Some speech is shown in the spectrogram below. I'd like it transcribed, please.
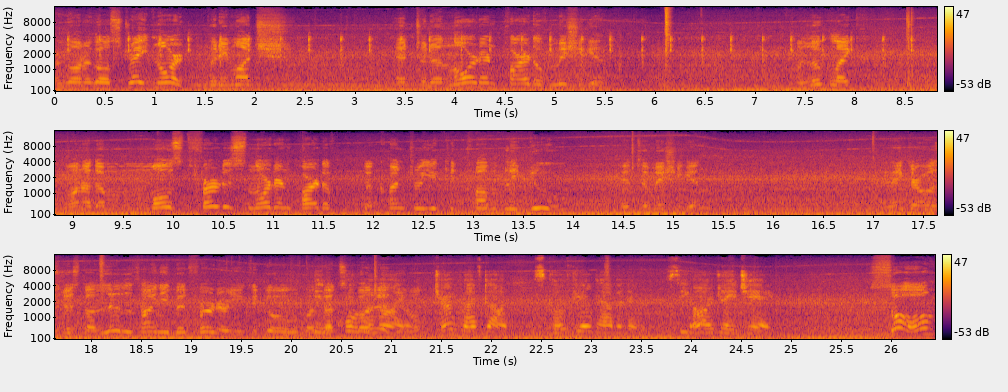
We're gonna go straight north pretty much into the northern part of Michigan. It look like one of the most furthest northern part of the country you could probably go into Michigan. I think there was just a little tiny bit further you could go, but In that's about it, you know. turn left on Schofield Avenue, CRJJ. So,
